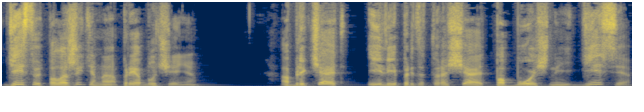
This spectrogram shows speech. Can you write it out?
Действует положительно при облучении, облегчает или предотвращает побочные действия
